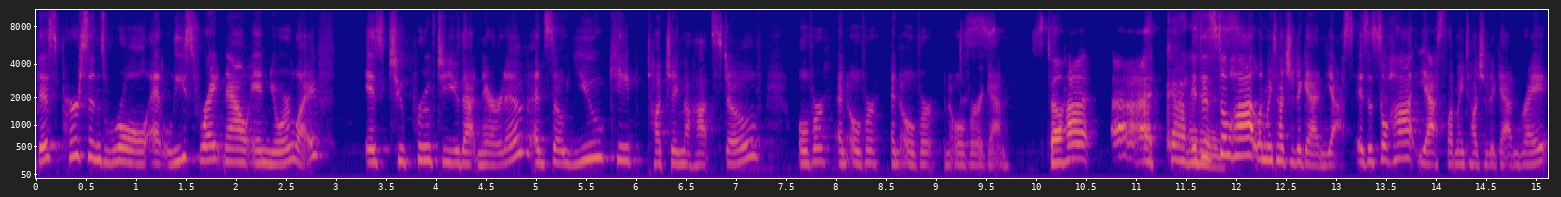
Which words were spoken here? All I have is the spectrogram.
this person's role, at least right now in your life, is to prove to you that narrative. And so you keep touching the hot stove over and over and over and over again. Still hot? Ah, God, is it, is it still hot? Let me touch it again. Yes. Is it still hot? Yes. Let me touch it again. Right.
